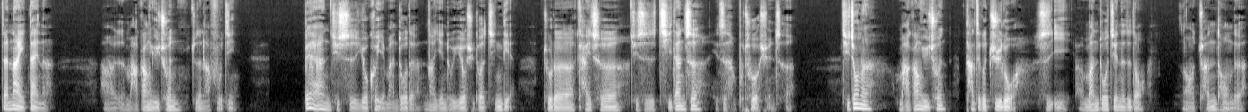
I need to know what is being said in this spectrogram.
在那一带呢，啊，马岗渔村就在那附近。北海岸其实游客也蛮多的，那沿途也有许多景点。除了开车，其实骑单车也是很不错的选择。其中呢，马岗渔村它这个聚落啊，是以蛮多间的这种然后传统的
